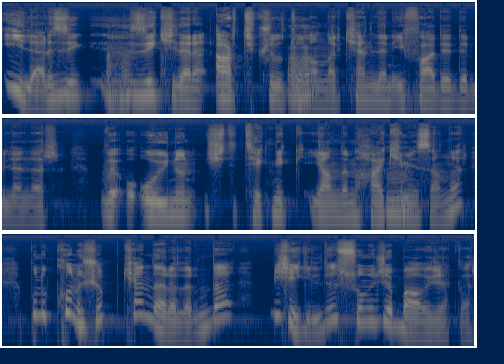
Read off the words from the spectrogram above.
iyiler zi- Aha. zekiler articulate Aha. olanlar kendilerini ifade edebilenler ve o oyunun işte teknik yanlarına hakim Hı. insanlar bunu konuşup kendi aralarında bir şekilde sonuca bağlayacaklar.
